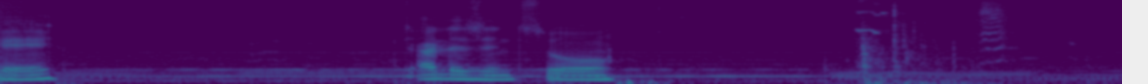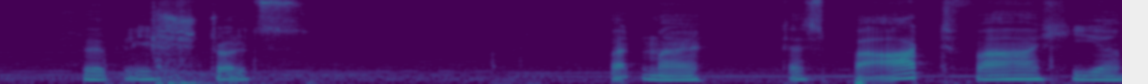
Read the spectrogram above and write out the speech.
Okay. Alle sind so wirklich stolz. Warte mal, das Bad war hier.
